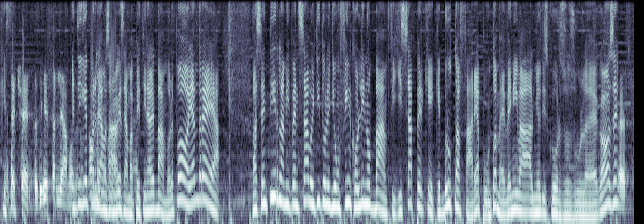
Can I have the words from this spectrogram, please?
che sta- Eh, certo, di che parliamo? e di che No, parliamo? Se no che siamo a pettinare bambole. Poi Andrea, a sentirla mi pensavo ai titoli di un film con Lino Banfi, chissà perché, che brutto affare, appunto, a me veniva al mio discorso sulle cose. Certo.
